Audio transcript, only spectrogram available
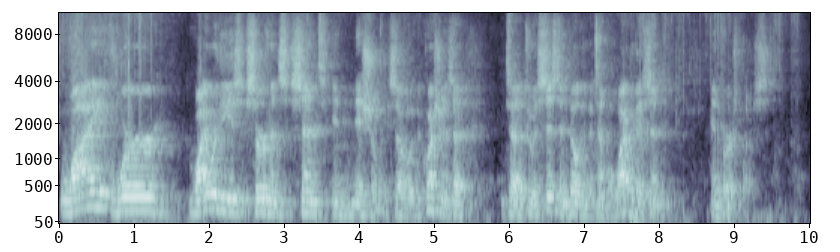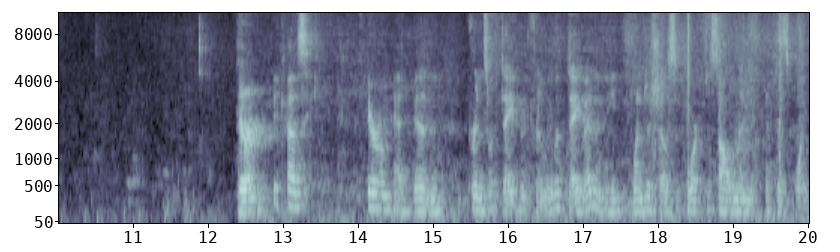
why were why were these servants sent initially? So the question is said to, to assist in building the temple. Why were they sent in the first place? Karen? Because Hiram had been friends with David, friendly with David, and he wanted to show support to Solomon at this point.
